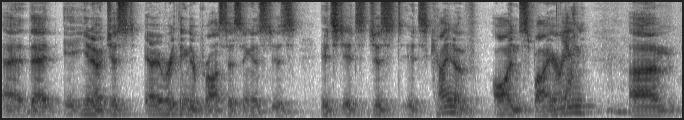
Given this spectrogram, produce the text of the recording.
uh, that you know just everything they're processing is just it's it's just it's kind of awe-inspiring. Yeah. Um,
